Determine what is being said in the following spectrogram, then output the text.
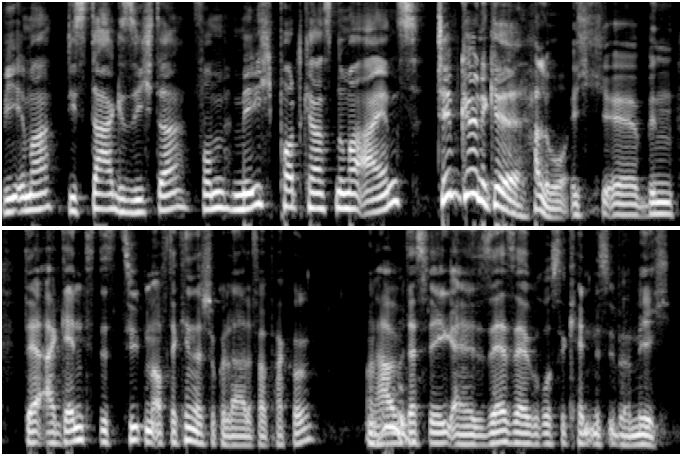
Wie immer die Stargesichter vom Milch-Podcast Nummer 1. Tim Königke. Hallo, ich äh, bin der Agent des Typen auf der Kinderschokoladeverpackung und habe deswegen eine sehr, sehr große Kenntnis über Milch.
